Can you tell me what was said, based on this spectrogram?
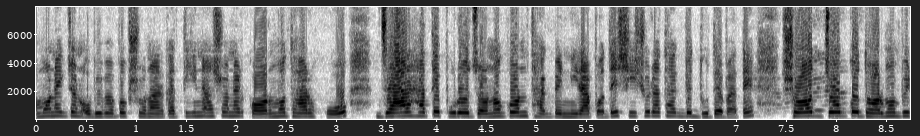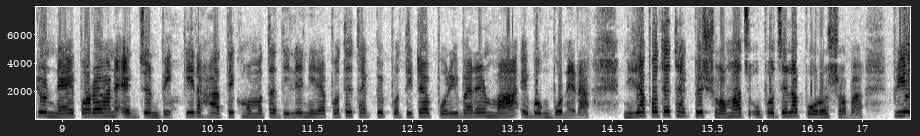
এমন একজন অভিভাবক সোনারগাঁ তিন আসনের কর্মধার হোক, যার হাতে পুরো জনগণ থাকবে নিরাপদে, শিশুরা থাকবে দুধে ভাতে সৎ, যোগ্য, ধর্মভীর, ন্যায়পরায়ণ একজন ব্যক্তির হাতে ক্ষমতা দিলে নিরাপদে থাকবে প্রতিটা পরিবারের মা এবং বোনেরা। নিরাপদে থাকবে সমাজ, উপজেলা, পৌরসভা। প্রিয়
